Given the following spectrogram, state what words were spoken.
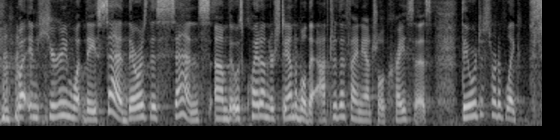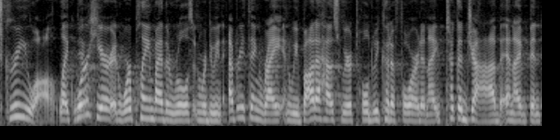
but in hearing what they said, there was this sense um, that was quite understandable that after the financial crisis, they were just sort of like, "Screw you all!" Like like we're yeah. here and we're playing by the rules and we're doing everything right and we bought a house we were told we could afford and I took a job and I've been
